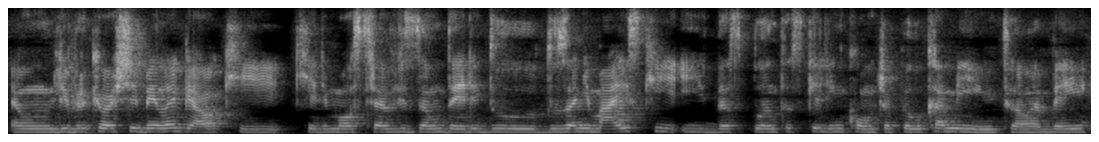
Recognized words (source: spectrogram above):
é um livro que eu achei bem legal, que, que ele mostra a visão dele do, dos animais que, e das plantas que ele encontra pelo caminho. Então é bem,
